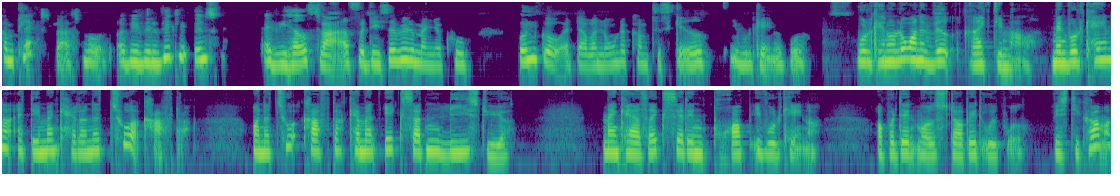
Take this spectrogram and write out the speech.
komplekst spørgsmål, og vi ville virkelig ønske, at vi havde svaret, fordi så ville man jo kunne undgå, at der var nogen, der kom til skade i vulkanudbrud. Vulkanologerne ved rigtig meget, men vulkaner er det, man kalder naturkræfter. Og naturkræfter kan man ikke sådan lige styre. Man kan altså ikke sætte en prop i vulkaner, og på den måde stoppe et udbrud. Hvis de kommer,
